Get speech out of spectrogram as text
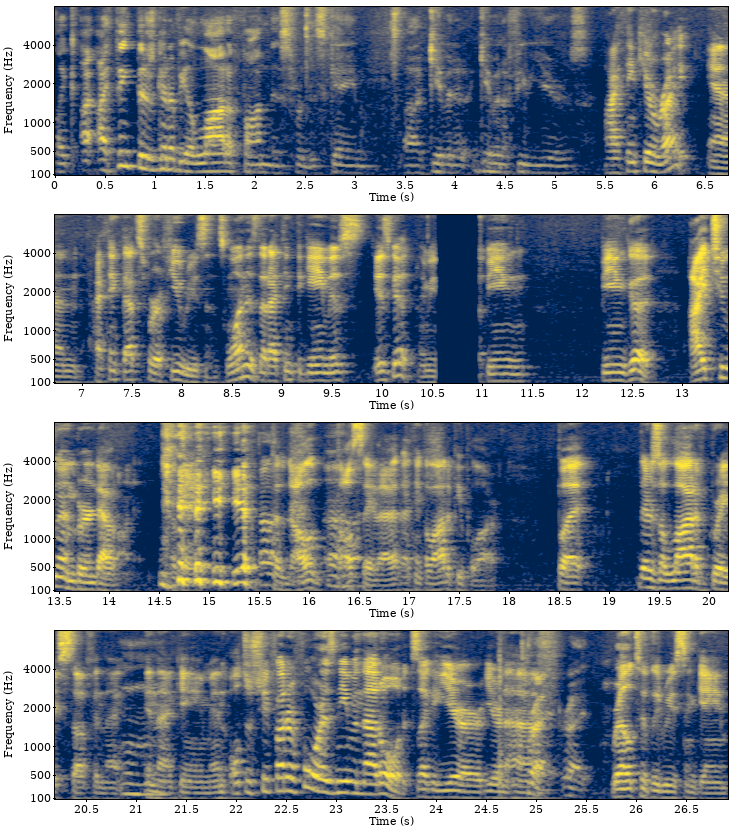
Like I, I think there's gonna be a lot of fondness for this game, uh, given it given a few years. I think you're right, and I think that's for a few reasons. One is that I think the game is is good. I mean, being being good. I too am burned out on it. Okay, yeah. I'll I'll say that. I think a lot of people are, but there's a lot of great stuff in that Mhm. in that game. And Ultra Street Fighter Four isn't even that old. It's like a year year and a half. Right, right. Relatively recent game.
